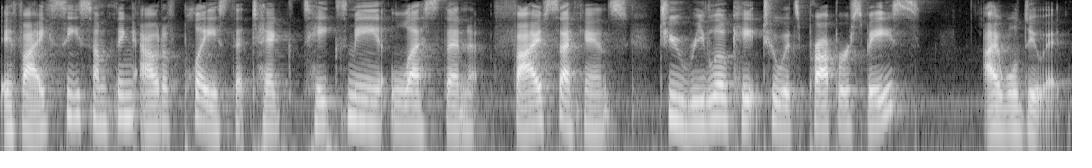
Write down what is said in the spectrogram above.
if I see something out of place that te- takes me less than five seconds to relocate to its proper space, I will do it.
